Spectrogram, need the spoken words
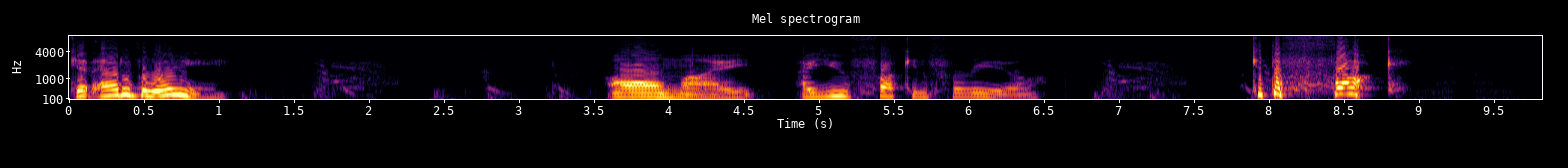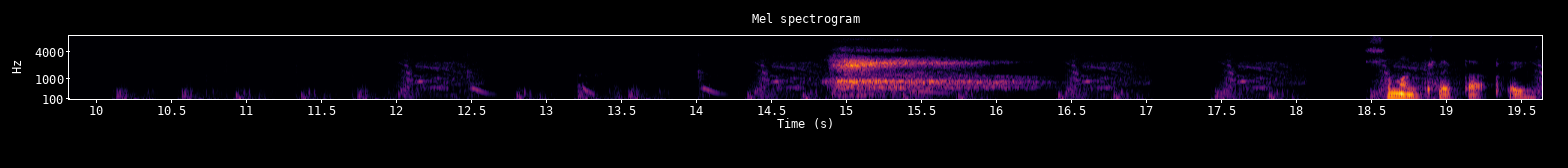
Get out of the way! Oh my... Are you fucking for real? Get the fuck! Someone clip that, please.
